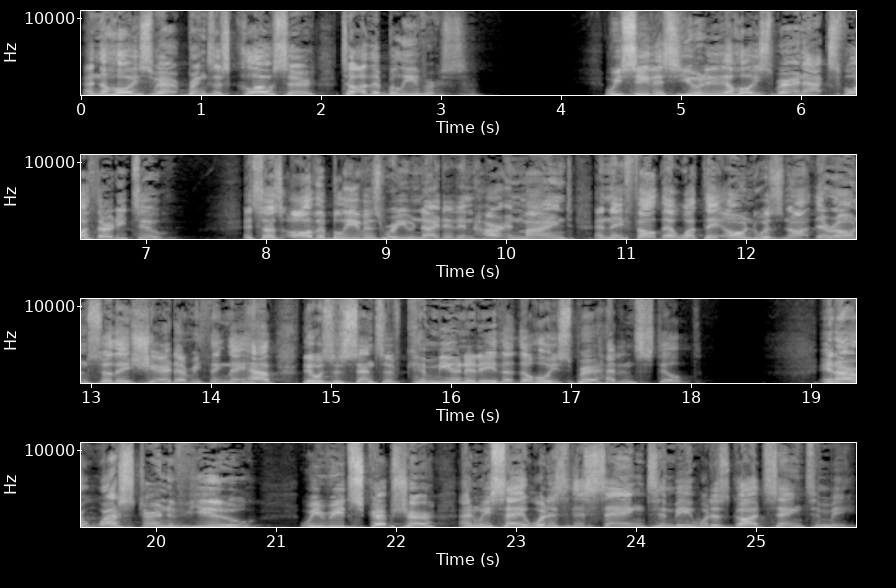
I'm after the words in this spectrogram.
And the Holy Spirit brings us closer to other believers. We see this unity of the Holy Spirit in Acts 4:32. It says all the believers were united in heart and mind, and they felt that what they owned was not their own, so they shared everything they have. There was a sense of community that the Holy Spirit had instilled. In our Western view, we read scripture and we say, What is this saying to me? What is God saying to me?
